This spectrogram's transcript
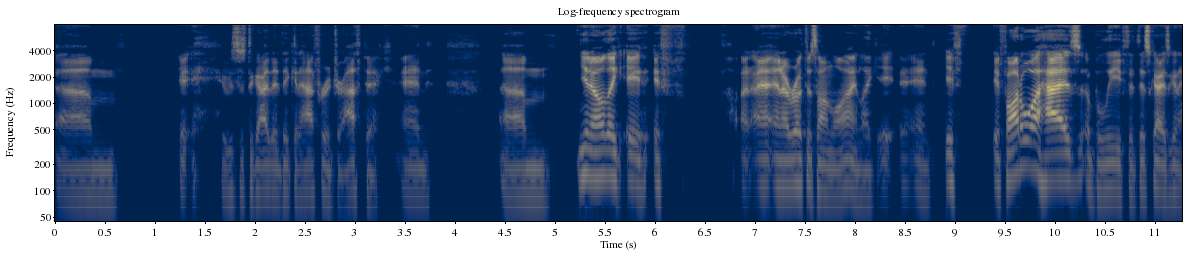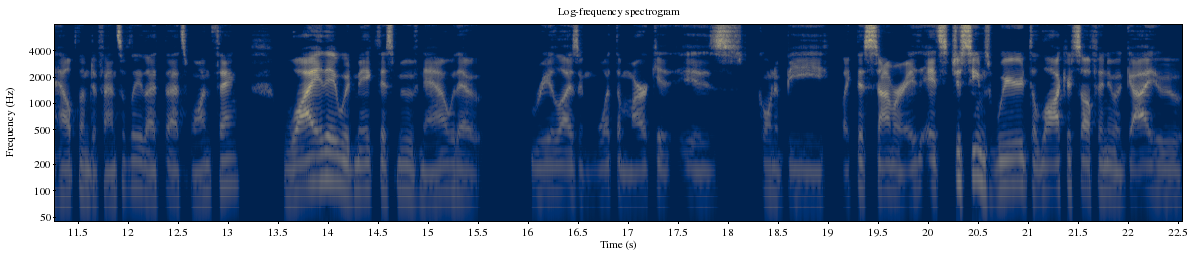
um, it, it was just a guy that they could have for a draft pick. And um, you know, like if, if and I wrote this online. Like, and if if Ottawa has a belief that this guy is going to help them defensively, that that's one thing. Why they would make this move now without realizing what the market is going to be like this summer, it, just seems weird to lock yourself into a guy who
